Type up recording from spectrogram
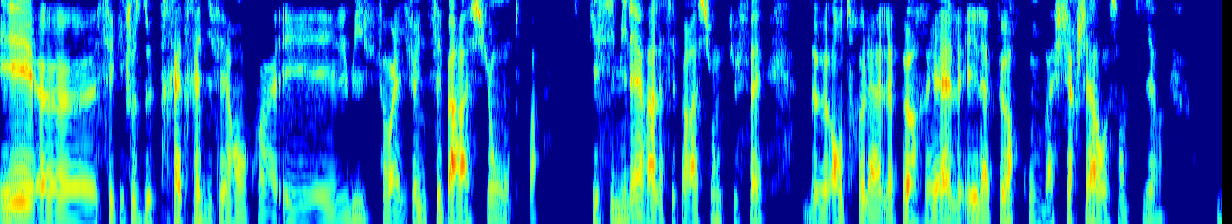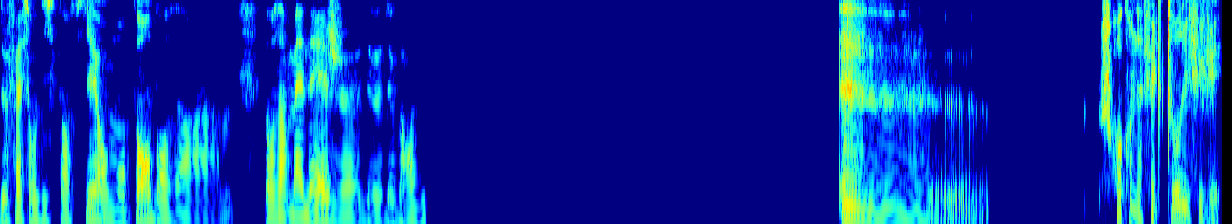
et euh, c'est quelque chose de très très différent, quoi. Et lui, voilà, il fait une séparation, qui est similaire à la séparation que tu fais entre la, peur réelle et la peur qu'on va chercher à ressentir de façon distanciée en montant dans un, dans un manège de, grand 8. Euh, je crois qu'on a fait le tour du sujet.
